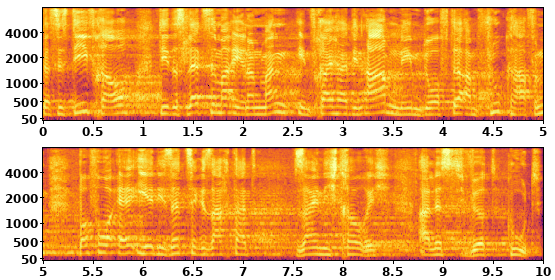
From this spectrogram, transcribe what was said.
Das ist die Frau, die das letzte Mal ihren Mann in Freiheit in Arm nehmen durfte am Flughafen, bevor er ihr die Sätze gesagt hat, sei nicht traurig, alles wird gut.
